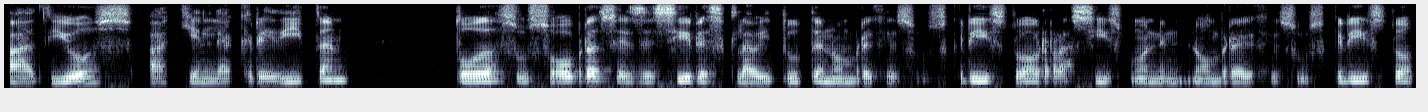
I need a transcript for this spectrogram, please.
a Dios, a quien le acreditan todas sus obras, es decir, esclavitud en nombre de Jesucristo, racismo en el nombre de Jesucristo,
